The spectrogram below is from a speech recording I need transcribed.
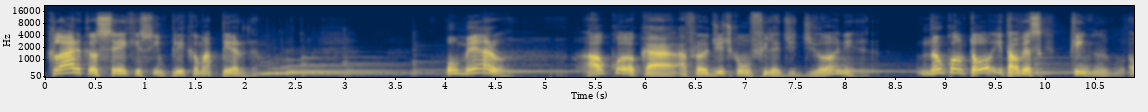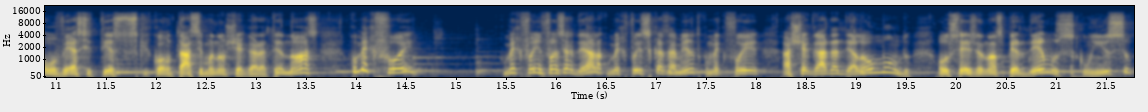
Claro que eu sei que isso implica uma perda. Homero, ao colocar Afrodite como filha de Dione, não contou, e talvez quem houvesse textos que contassem, mas não chegaram até nós, como é que foi como é que foi a infância dela? Como é que foi esse casamento? Como é que foi a chegada dela ao mundo? Ou seja, nós perdemos com isso,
